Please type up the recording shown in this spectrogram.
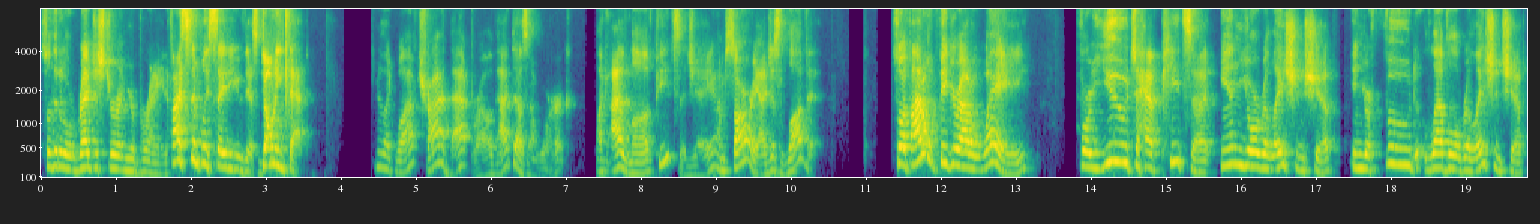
so that it'll register in your brain. If I simply say to you this, don't eat that, you're like, well, I've tried that, bro. That doesn't work. Like, I love pizza, Jay. I'm sorry. I just love it. So if I don't figure out a way for you to have pizza in your relationship, in your food level relationship,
